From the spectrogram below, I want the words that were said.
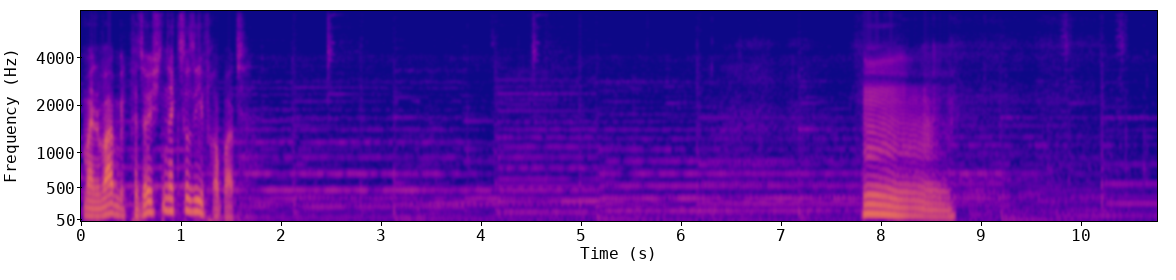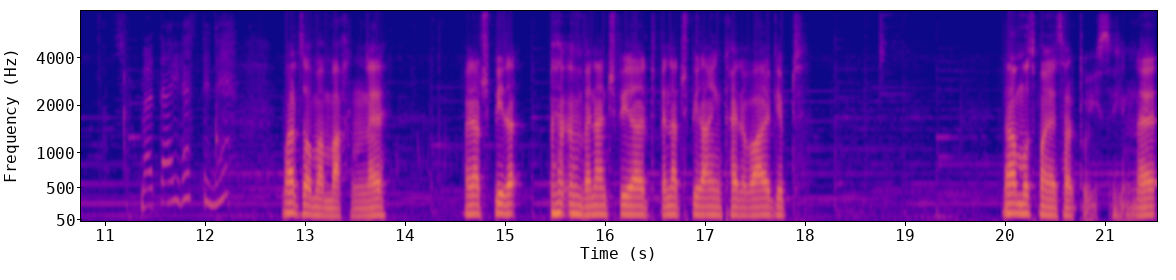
meine Wahl mit persönlichen Exklusivrabatt. Hm. Was soll man machen, ne? Wenn das Spiel, wenn ein Spiel, halt, wenn das Spiel einen keine Wahl gibt, da muss man jetzt halt durchsehen, ne?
